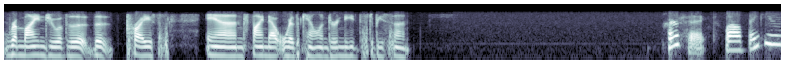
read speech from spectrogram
remind you of the the price, and find out where the calendar needs to be sent. Perfect. Well, thank you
